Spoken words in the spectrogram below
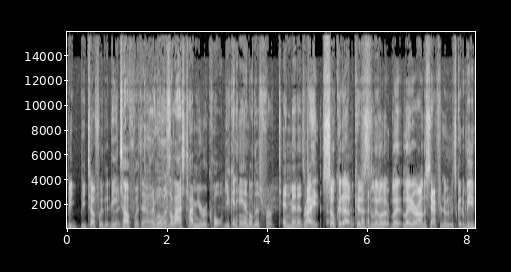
be be tough with it. Be right? tough with it. Like, when was the last time you were cold? You can handle this for 10 minutes. Right. Soak it up because little later on this afternoon it's going to be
